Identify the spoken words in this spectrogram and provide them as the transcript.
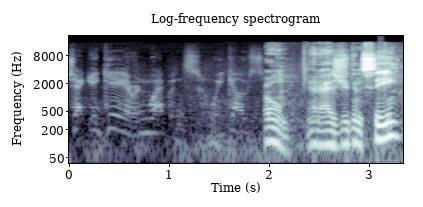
Check your gear and weapons. We go. Boom. Oh, and as you can see,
